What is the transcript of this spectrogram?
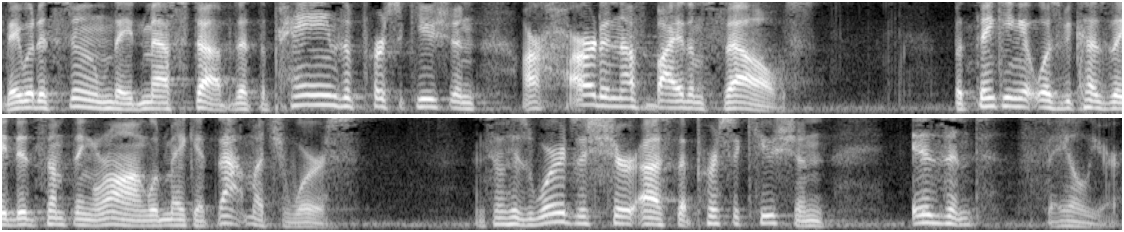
they would assume they'd messed up, that the pains of persecution are hard enough by themselves. But thinking it was because they did something wrong would make it that much worse. And so his words assure us that persecution isn't failure.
